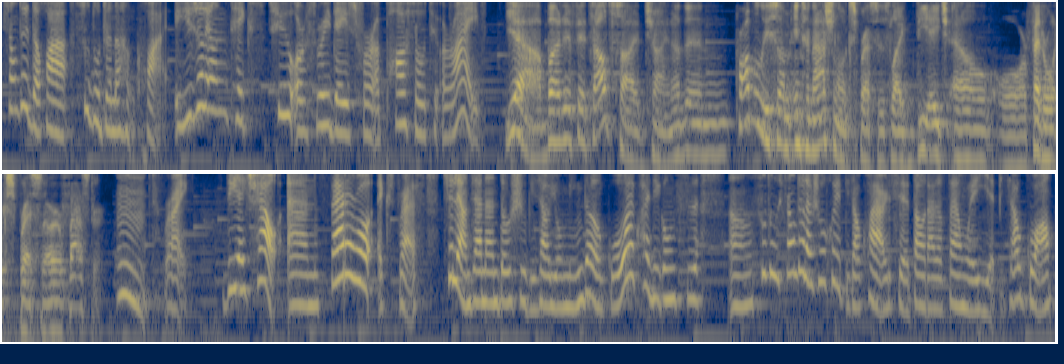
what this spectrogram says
相对的话速度真的很快。It usually only takes two or three days for a parcel to arrive. Yeah, but if it's outside China, then probably some international expresses like DHL or Federal Express are faster. Right. DHL and Federal Express 这两家呢都是比较有名的国外快递公司，嗯，速度相对来说会比较快，而且到达的范围也比较广。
